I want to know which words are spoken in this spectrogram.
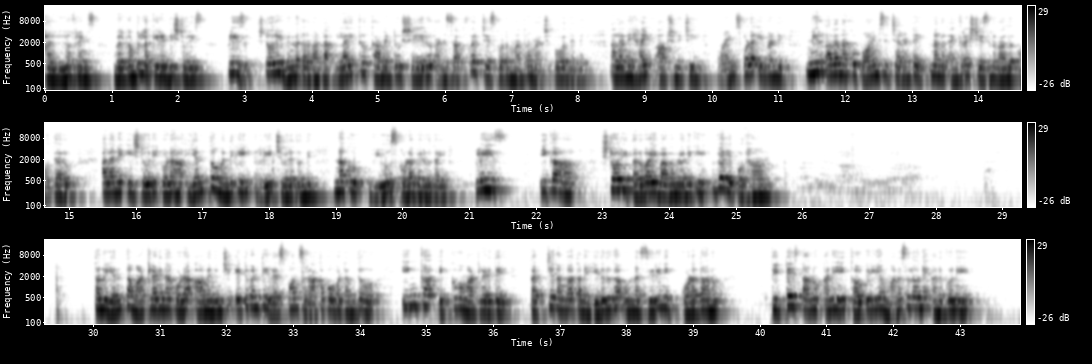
Hello friends welcome to Lucky Reddy stories. Please story విన్న తర్వాత like comment share and subscribe చేసుకోవడం మాత్రం మర్చిపోవద్దండి. అలానే హైప్ ఆప్షన్ ఇచ్చి పాయింట్స్ కూడా ఇవ్వండి. మీరు అలా నాకు పాయింట్స్ ఇచ్చారంటే నన్ను ఎంకరేజ్ చేసిన వాళ్ళు అవుతారు. అలానే ఈ స్టోరీ కూడా ఎంతో మందికి రీచ్ వెళుతుంది. నాకు వ్యూస్ కూడా పెరుగుతాయి. ప్లీజ్ ఇక స్టోరీ తరువాయి భాగంలోనికి వెళ్ళిపోదాం. తను ఎంత మాట్లాడినా కూడా ఆమె నుంచి ఎటువంటి రెస్పాన్స్ రాకపోవటంతో ఇంకా ఎక్కువ మాట్లాడితే ఖచ్చితంగా తన ఎదురుగా ఉన్న సిరిని కొడతాను తిట్టేస్తాను అని కౌటిల్య మనసులోనే అనుకొని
